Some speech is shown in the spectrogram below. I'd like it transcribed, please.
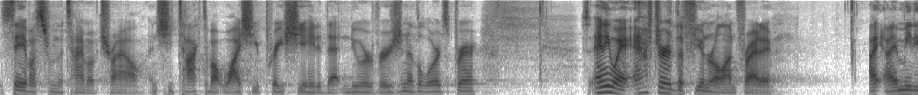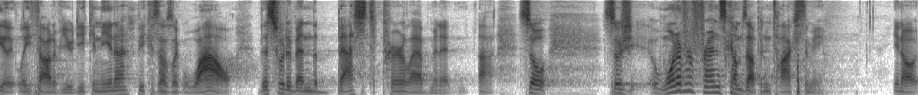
save us from the time of trial. And she talked about why she appreciated that newer version of the Lord's Prayer. So, anyway, after the funeral on Friday, I, I, immediately thought of you, Deacon Nina, because I was like, wow, this would have been the best prayer lab minute. Uh, so, so she, one of her friends comes up and talks to me. You know,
